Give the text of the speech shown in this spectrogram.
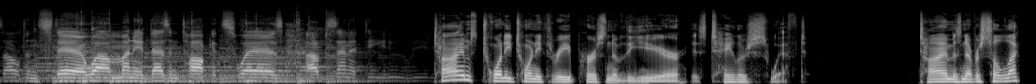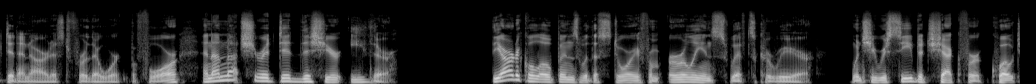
Insult and stare while money doesn't talk, it swears. Obscenity. Time's 2023 Person of the Year is Taylor Swift. Time has never selected an artist for their work before, and I'm not sure it did this year either. The article opens with a story from early in Swift's career when she received a check for, quote,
